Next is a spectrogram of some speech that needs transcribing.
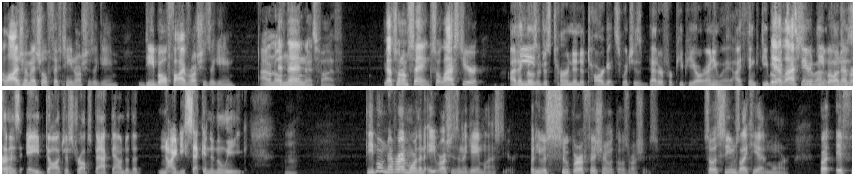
Elijah Mitchell 15 rushes a game, Debo 5 rushes a game. I don't know and if then- Debo gets five. That's what I'm saying. So last year I think He- those are just turned into targets, which is better for PPR anyway. I think Debo Yeah, gets last the same year amount Debo of touches never- and his aDOT just drops back down to the 92nd in the league. Hmm. Debo never had more than eight rushes in a game last year, but he was super efficient with those rushes. So it seems like he had more. But if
